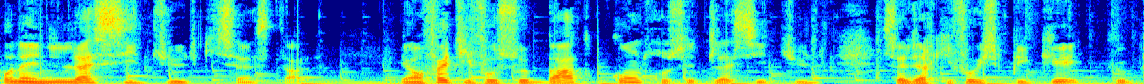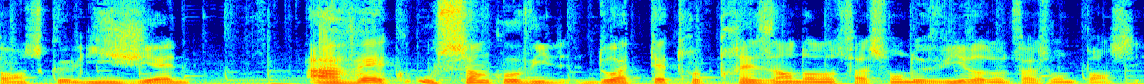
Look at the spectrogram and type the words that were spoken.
on a une lassitude qui s'installe. Et en fait, il faut se battre contre cette lassitude. C'est-à-dire qu'il faut expliquer, je pense, que l'hygiène, avec ou sans Covid, doit être présent dans notre façon de vivre, dans notre façon de penser.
